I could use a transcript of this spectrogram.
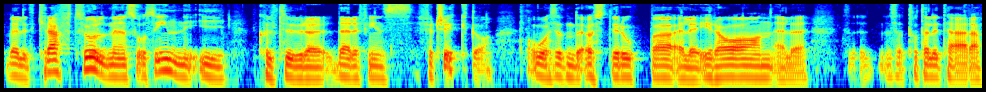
väldigt kraftfull när den sås in i kulturer där det finns förtryck då. Oavsett om det är Östeuropa eller Iran eller totalitära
